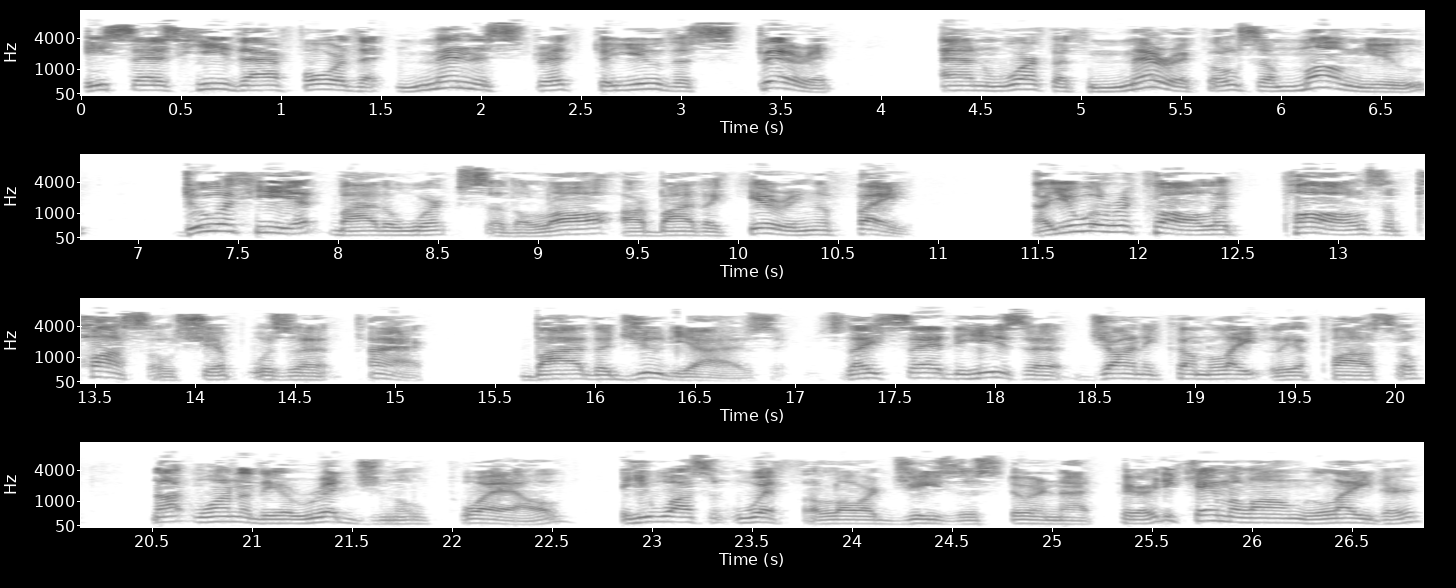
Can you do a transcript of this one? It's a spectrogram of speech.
he says, He therefore that ministereth to you the Spirit and worketh miracles among you, doeth he it by the works of the law or by the hearing of faith? Now, you will recall that Paul's apostleship was attacked by the Judaizers. They said he's a Johnny come lately apostle not one of the original twelve. He wasn't with the Lord Jesus during that period. He came along later,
